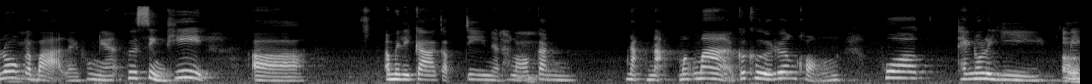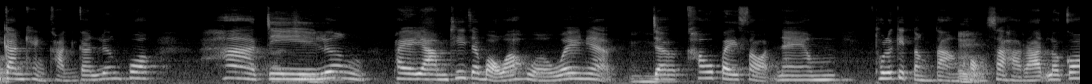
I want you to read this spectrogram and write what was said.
โรคระบาดอะไรพวกเนี้ยคือสิ่งที่เอ่ออเมริกากับจีนเนี่ยทะเลาะกัน หนักๆมาก ๆ ก็คือเรื่องของพวกเทคโนโลยีเออมีการแข่งขันกันเรื่องพวก 5G 5G เรื่องพยายามที่จะบอกว่าหัวเว่ยเนี่ยอืมจะเข้าไปสอดแนมธุรกิจต่างเออๆของสหรัฐ แล้วก็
